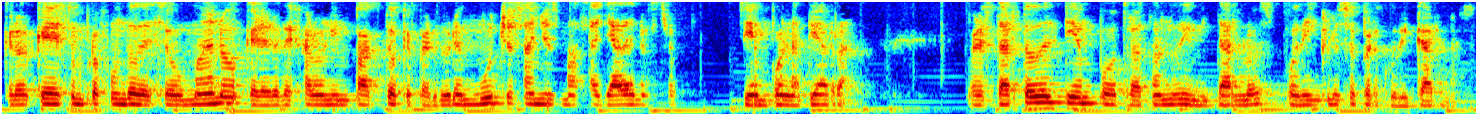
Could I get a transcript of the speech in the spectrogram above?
Creo que es un profundo deseo humano querer dejar un impacto que perdure muchos años más allá de nuestro tiempo en la Tierra, pero estar todo el tiempo tratando de imitarlos puede incluso perjudicarnos.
